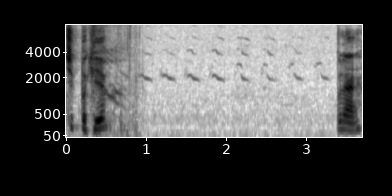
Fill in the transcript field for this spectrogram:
Çık bakayım. Bu ne?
